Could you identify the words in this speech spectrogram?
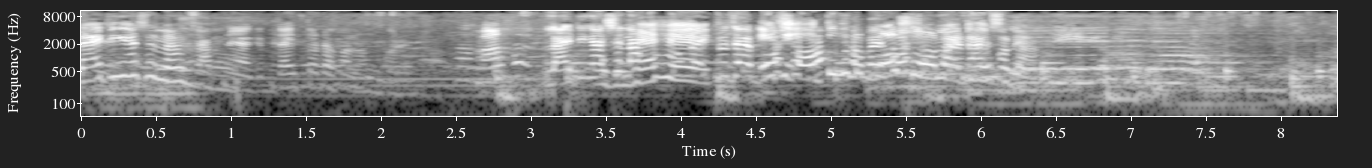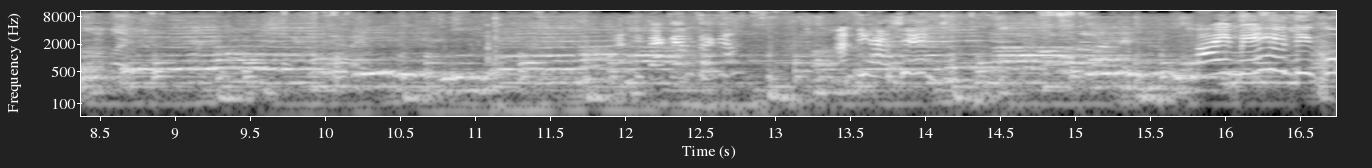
লাইটিং আছে না? আপনি আগে দায়িত্বটা পালন করেন। লাইটিং আসে না? হ্যাঁ, হ্যাঁ। একটু যাই বসো সবাই বসো লাইটিং আসে না। ভাই মেহেদি কো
